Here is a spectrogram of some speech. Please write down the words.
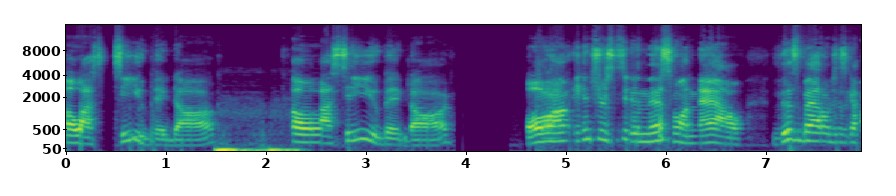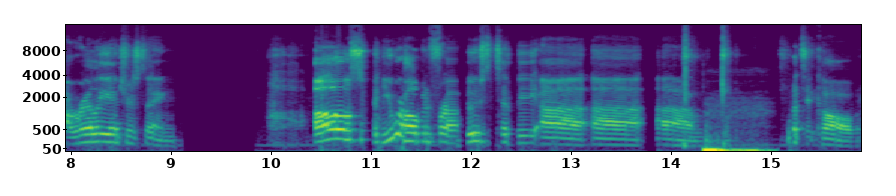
Oh, I see you, big dog. Oh, I see you, big dog. Oh, I'm interested in this one now. This battle just got really interesting. Oh, so you were hoping for a boost to the uh uh um what's it called?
